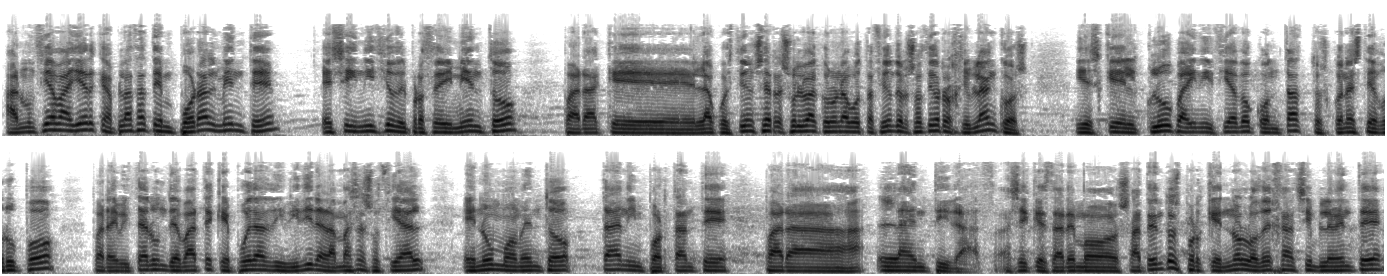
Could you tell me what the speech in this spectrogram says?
anunciaba ayer que aplaza temporalmente ese inicio del procedimiento para que la cuestión se resuelva con una votación de los socios rojiblancos. Y es que el club ha iniciado contactos con este grupo para evitar un debate que pueda dividir a la masa social en un momento tan importante para la entidad. Así que estaremos atentos porque no lo dejan simplemente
